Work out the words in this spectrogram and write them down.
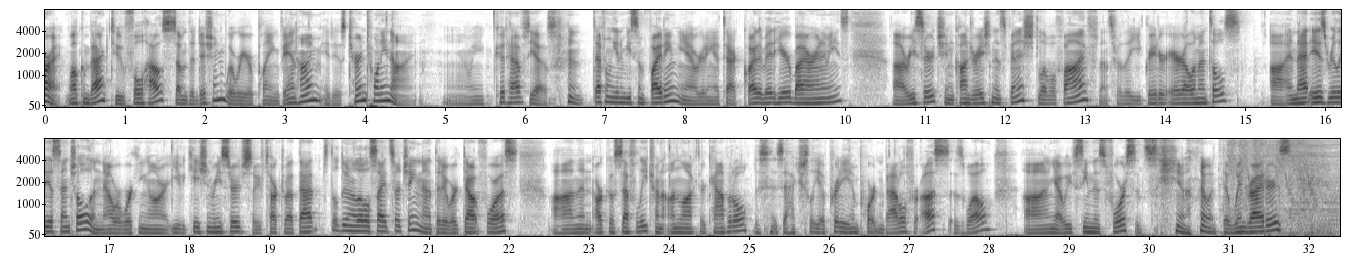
Alright, welcome back to Full House 7th edition where we are playing Vanheim. It is turn 29. And we could have, yes, definitely going to be some fighting. Yeah, we're getting attacked quite a bit here by our enemies. Uh, research and Conjuration is finished, level 5. That's for the greater air elementals. Uh, and that is really essential. And now we're working on our evocation research. So we've talked about that. Still doing a little site searching. Not that it worked out for us. Uh, and then Arcoscephale trying to unlock their capital. This is actually a pretty important battle for us as well. Uh, and yeah, we've seen this force. It's you know the Wind Riders,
